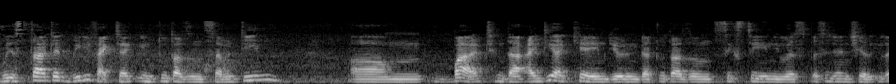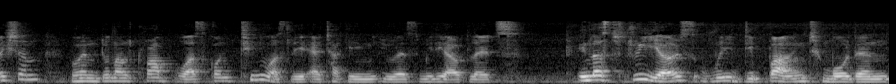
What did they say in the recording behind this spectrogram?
We started BD Fact Check in 2017, um, but the idea came during the 2016 US presidential election when Donald Trump was continuously attacking US media outlets. In last three years, we debunked more than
